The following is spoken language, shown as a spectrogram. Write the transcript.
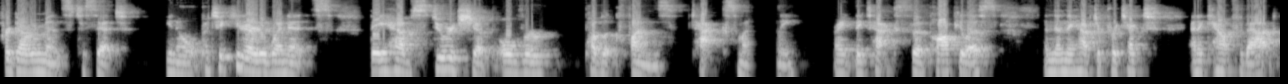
for governments to sit. You know, particularly when it's they have stewardship over public funds, tax money, right? They tax the populace and then they have to protect and account for that.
